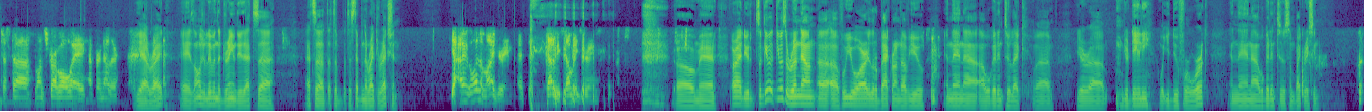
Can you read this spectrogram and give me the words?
just uh, one struggle away after another. Yeah, right. hey, as long as you're living the dream, dude, that's uh, that's a that's a that's a step in the right direction. Yeah, I- it wasn't my dream. It's, it's got to be somebody's dream. Oh man. All right, dude. So give give us a rundown uh, of who you are, a little background of you, and then uh, uh, we'll get into like uh, your uh, your daily, what you do for work, and then we'll get into some bike racing.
